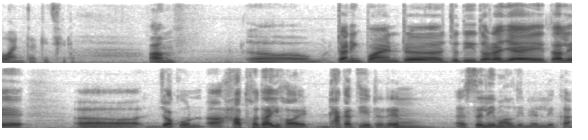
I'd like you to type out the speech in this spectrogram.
পয়েন্টটা কি ছিল? টার্নিং পয়েন্ট যদি ধরা যায় তাহলে যখন হাত হদাই হয় ঢাকা থিয়েটারের সেলিম আলদিনের লেখা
